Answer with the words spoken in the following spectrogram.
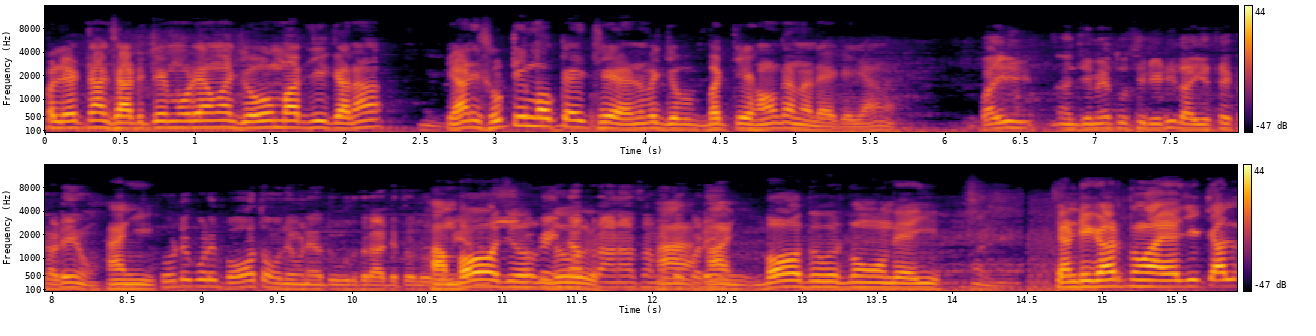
ਪਲੇਟਾਂ ਛੱਡ ਕੇ ਮੁੜਿਆ ਮੈਂ ਜੋ ਮਰਜ਼ੀ ਕਰਾਂ। ਯਾਨੀ ਛੁੱਟੀ ਮੌਕੇ ਇੱਥੇ ਆਣ ਵੀ ਜੋ ਬੱਚੇ ਹੋਣਗੇ ਨਾ ਲੈ ਕੇ ਜਾਣ। ਭਾਈ ਅ, ਜਿਵੇਂ ਤੁਸੀਂ ਰੇੜੀ ਲਾਈ ਇੱਥੇ ਖੜੇ ਹੋ ਹਾਂਜੀ। ਤੁਹਾਡੇ ਕੋਲੇ ਬਹੁਤ ਆਉਂਦੇ ਹੋਣੇ ਆ ਦੂਰ ਦਰਾਡੇ ਤੋਂ ਲੋਕ ਹਾਂ ਵੀ, ਬਹੁਤ? ਕਿਉਂਕਿ ਦੂਰ। ਇੰਨਾ ਪੁਰਾਣਾ ਸਮੇਂ ਤੋਂ ਹਾਂ ਖੜੇ ਹਾਂਜੀ ਬਹੁਤ ਦੂਰ ਤੋਂ ਆਉਂਦੇ ਆ ਜੀ। ਹਾਂਜੀ। ਚੰਡੀਗੜ੍ਹ ਤੋਂ ਆਇਆ ਜੀ ਕੱਲ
